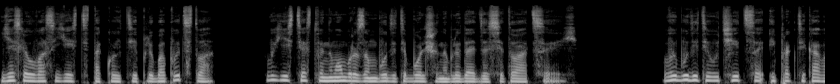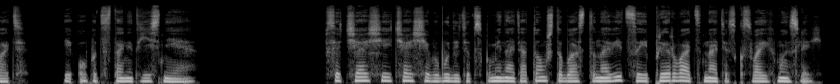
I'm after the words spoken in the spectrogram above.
Если у вас есть такой тип любопытства, вы естественным образом будете больше наблюдать за ситуацией. Вы будете учиться и практиковать, и опыт станет яснее. Все чаще и чаще вы будете вспоминать о том, чтобы остановиться и прервать натиск своих мыслей.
